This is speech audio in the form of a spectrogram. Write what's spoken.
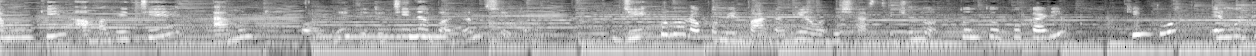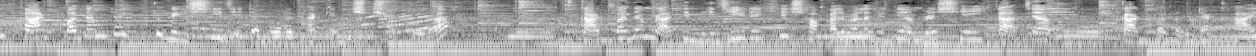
এমনকি আমাদের যে এমন বলে যেটা চীনা বাদাম সেটা। যে কোনো রকমের বাদামই আমাদের স্বাস্থ্যের জন্য অত্যন্ত উপকারী। কিন্তু এর মধ্যে কাঠবাদামটা একটু বেশি যেটা বলে থাকে বিশেষজ্ঞরা। কাঠবাদাম রাতে ভিজিয়ে রেখে সকালবেলা যদি আমরা সেই কাঁচা কাঠবাদামটা খাই,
